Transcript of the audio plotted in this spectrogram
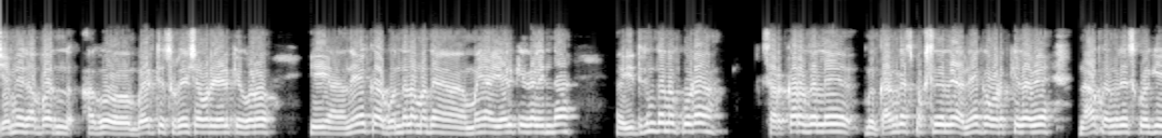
ಜಮೀರ್ ಅಹಮದ್ ಹಾಗೂ ಬೈರ್ತಿ ಸುರೇಶ್ ಅವರ ಹೇಳಿಕೆಗಳು ಈ ಅನೇಕ ಗೊಂದಲಮಯ ಮಯ ಹೇಳಿಕೆಗಳಿಂದ ಇದರಿಂದನೂ ಕೂಡ ಸರ್ಕಾರದಲ್ಲಿ, ಕಾಂಗ್ರೆಸ್ ಪಕ್ಷದಲ್ಲಿ ಅನೇಕ ಒಡಕಿದಾವೆ ನಾವು ಕಾಂಗ್ರೆಸ್ಗೆ ಹೋಗಿ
